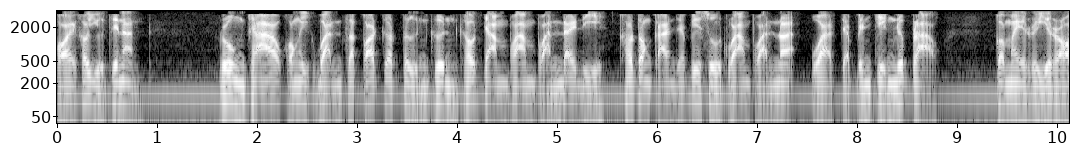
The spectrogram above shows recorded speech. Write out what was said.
คอยเขาอยู่ที่นั่น รุ่งเช้าของอีกวันสกอตก็ตื่นขึ้น เขาจำความฝันได้ดี เขาต้องการจะพิสูจน์ความฝันว่าว่าจะเป็นจริงหรือเปล่า ก็ไม่รีรอ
